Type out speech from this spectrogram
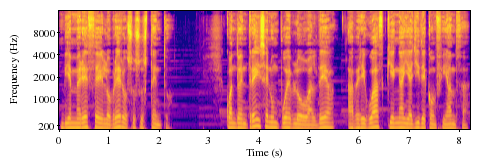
Bien merece el obrero su sustento. Cuando entréis en un pueblo o aldea, averiguad quién hay allí de confianza,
